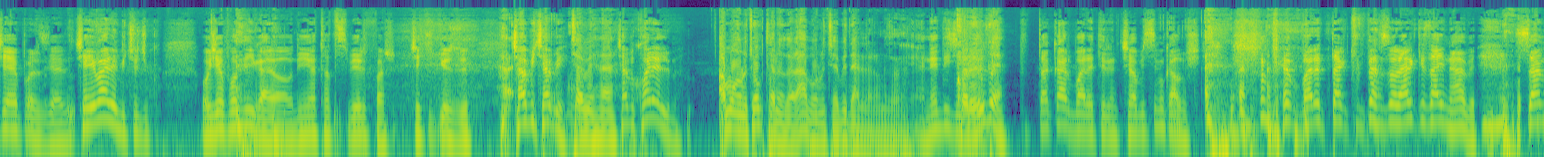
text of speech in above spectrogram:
şey yaparız yani. Şey var ya bir çocuk. O Japon değil galiba. o. Dünya tatlısı bir herif var. Çekik gözlü. Çabi çabi. Tabii ha. Çabi Koreli mi? Ama onu çok tanıyorlar abi onu çabi derler ona zaten. Ya ne diyeceğim? Koreli de. Takar baretinin çabisi mi kalmış? Baret taktıktan sonra herkes aynı abi. Sen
